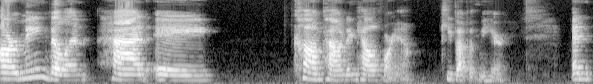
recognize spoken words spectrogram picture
our main villain had a compound in California. Keep up with me here. And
